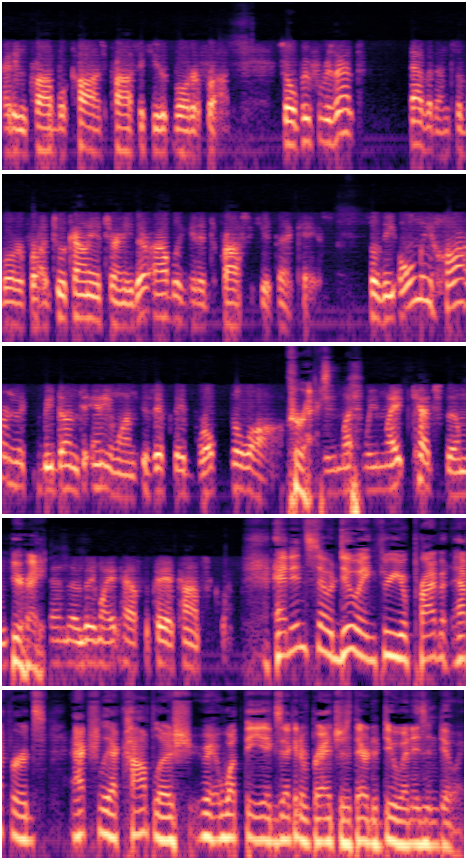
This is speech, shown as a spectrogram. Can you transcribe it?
finding probable cause prosecute voter fraud. So if we present evidence of voter fraud to a county attorney, they're obligated to prosecute that case. So the only harm that could be done to anyone is if they broke the law. Correct. We might we might catch them, You're right. and then they might have to pay a consequence. And in so doing, through your private efforts, actually accomplish what the executive branch is there to do and isn't doing.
